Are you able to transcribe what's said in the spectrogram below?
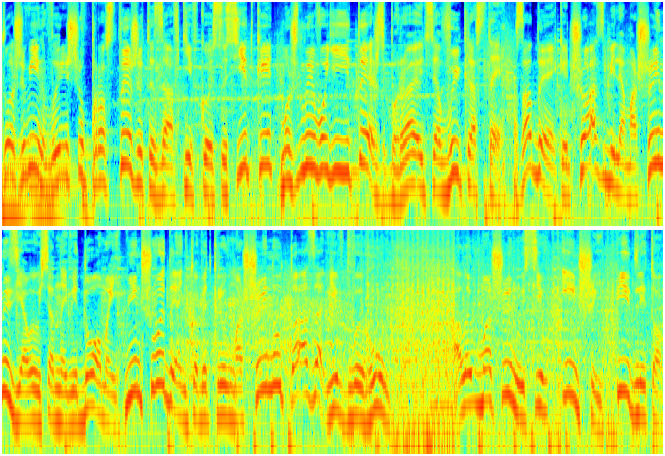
Тож він вирішив простежити за автівкою сусідки. Можливо, її теж збираються викрасти. За деякий час біля машини з'явився невідомий. Він швиденько відкрив машину та завів двигун. Але в машину сів інший підліток.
